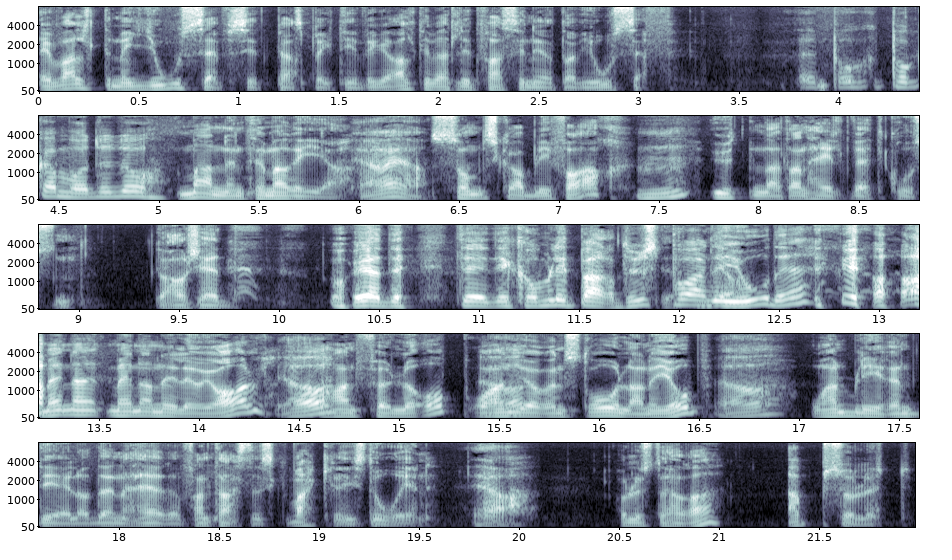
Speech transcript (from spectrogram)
Jeg valgte meg Josef sitt perspektiv. Jeg har alltid vært litt fascinert av Josef. På, på hvilken måte da? Mannen til Maria, ja, ja. som skal bli far, mm. uten at han helt vet hvordan det har skjedd. Oh, ja, det, det, det, kom litt bardus på han. Det, ja. gjorde det. men, men, han er lojal, og han følger opp, og han gjør en strålende jobb. Og han blir en del av denne her fantastisk vakre historien. Ja. Har du lyst til å høre? Absolutt.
